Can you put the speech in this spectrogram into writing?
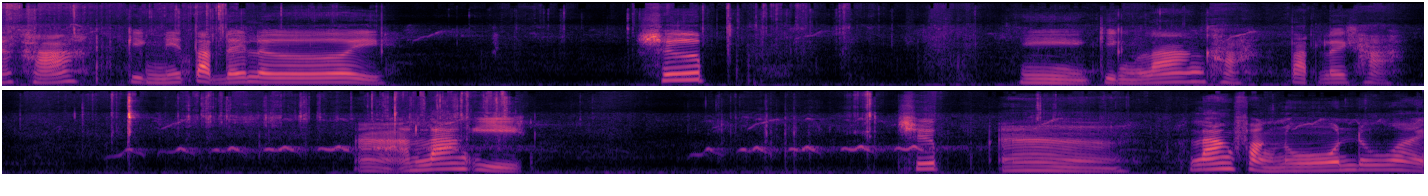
นะคะ กิ่งนี้ตัดได้เลย ชึบ นี่กิ่งล่างค่ะ ตัดเลยค่ะ อ่า อันล่างอีก ชึบ อ่า ล่างฝั่งโน้นด้วย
